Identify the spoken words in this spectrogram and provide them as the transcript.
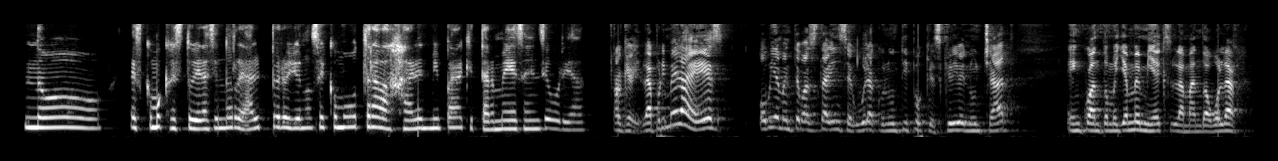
no es como que estuviera siendo real, pero yo no sé cómo trabajar en mí para quitarme esa inseguridad. Ok, la primera es, obviamente vas a estar insegura con un tipo que escribe en un chat, en cuanto me llame mi ex la mando a volar.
